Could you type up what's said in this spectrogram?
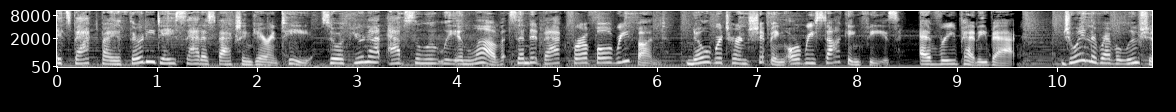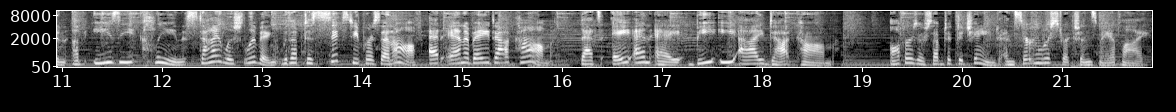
It's backed by a 30 day satisfaction guarantee, so if you're not absolutely in love, send it back for a full refund. No return shipping or restocking fees. Every penny back. Join the revolution of easy, clean, stylish living with up to 60% off at anabei.com. That's A N A B E I.com. Offers are subject to change and certain restrictions may apply.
